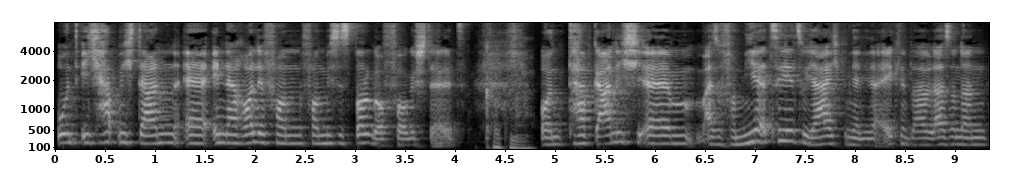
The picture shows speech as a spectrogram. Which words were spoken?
und ich habe mich dann äh, in der Rolle von, von Mrs. Borgov vorgestellt. Guck mal. Und habe gar nicht, ähm, also von mir erzählt, so ja, ich bin ja Nina Aiken, bla bla, sondern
